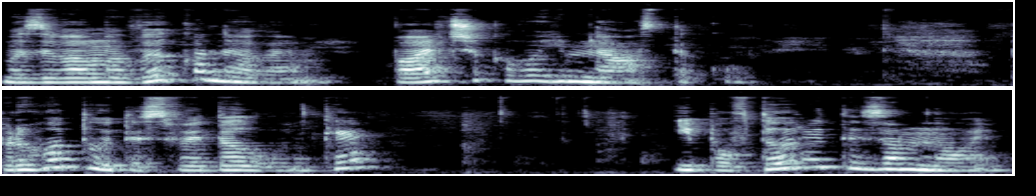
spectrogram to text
ми з вами виконуємо пальчикову гімнастику. Приготуйте свої долоньки і повторюйте за мною.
